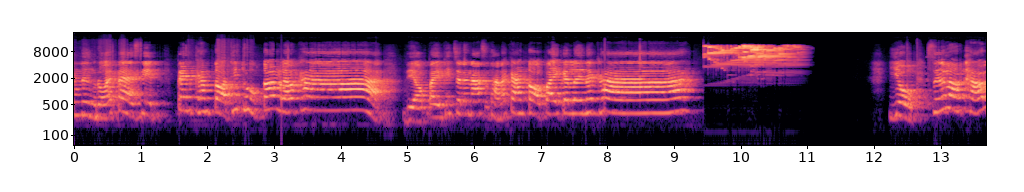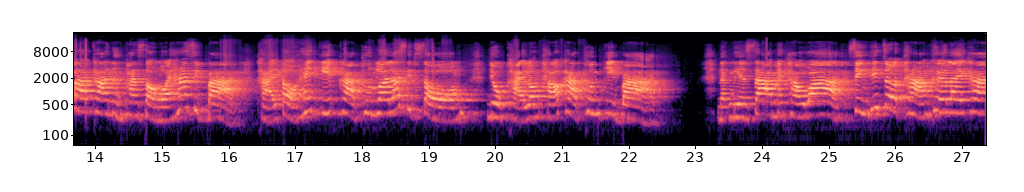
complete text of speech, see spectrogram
1,180 เป็นคำตอบที่ถูกต้องแล้วค่ะ เดี๋ยวไปพิจารณาสถานการณ์ต่อไปกันเลยนะคะ โยกซื้อรองเท้าราคา 1,250 บาท ขายต่อให้กิฟต์ขาดทุนร้อยละ 12 โยกขายรองเท้าขาดทุนกี่บาท นักเรียนทราบไหมคะว่า สิ่งที่โจทย์ถามคืออะไรคะ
